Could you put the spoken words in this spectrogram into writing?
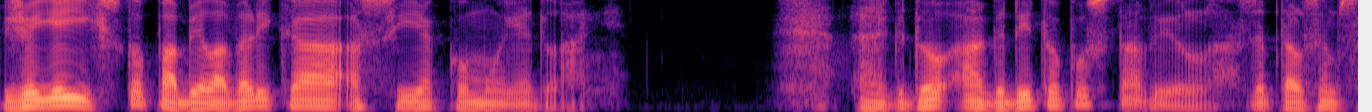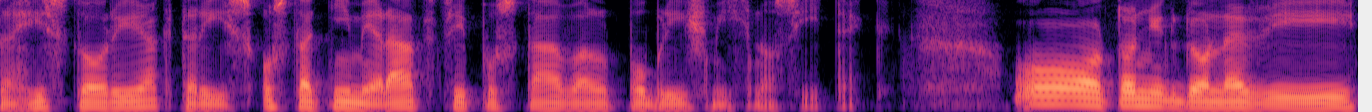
že jejich stopa byla veliká asi jako moje dlaň. E, kdo a kdy to postavil? Zeptal jsem se historia, který s ostatními rádci postával poblíž mých nosítek. O, to nikdo neví,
